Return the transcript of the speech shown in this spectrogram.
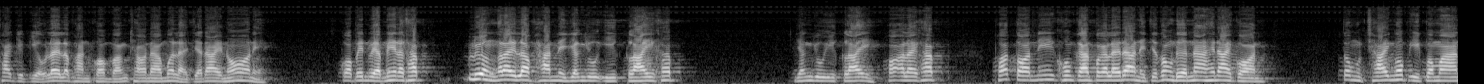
ค่าเก็บเกี่ยวไร่ละพันความหวังชาวนาเมื่อไหร่จะได้น้อเนี่ยก็เป็นแบบนี้แหละครับ เรื่องไร่ละพันเนี่ยยังอยู่อีกไกลครับ ยังอยู่อีกไกล เพราะอะไรครับ เพราะตอนนี้โครงการประกันรายได้เนี่ยจะต้องเดินหน้าให้ได้ก่อน ต้องใช้งบอีกประมาณ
